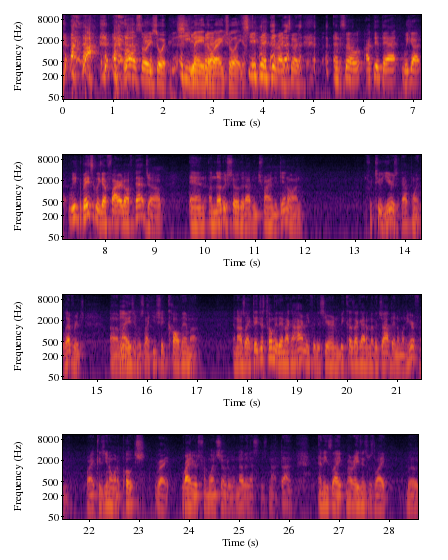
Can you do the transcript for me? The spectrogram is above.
Long story short, she made the right choice. she made the right choice. And so I did that. We got we basically got fired off that job, and another show that I've been trying to get on for two years at that point, Leverage. Uh, my agent was like, "You should call them up," and I was like, "They just told me they're not gonna hire me for this year, and because I got another job, they don't want to hear from me, right? Because you don't want to poach Right. writers from one show to another. That's just not done. And he's like, my agent was like, well,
